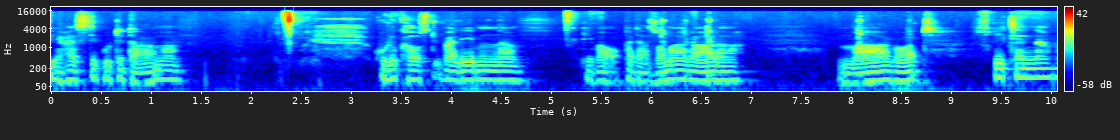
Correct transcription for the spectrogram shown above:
wie heißt die gute Dame? Holocaust-Überlebende, die war auch bei der Sommergala. Margot Friedländer,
